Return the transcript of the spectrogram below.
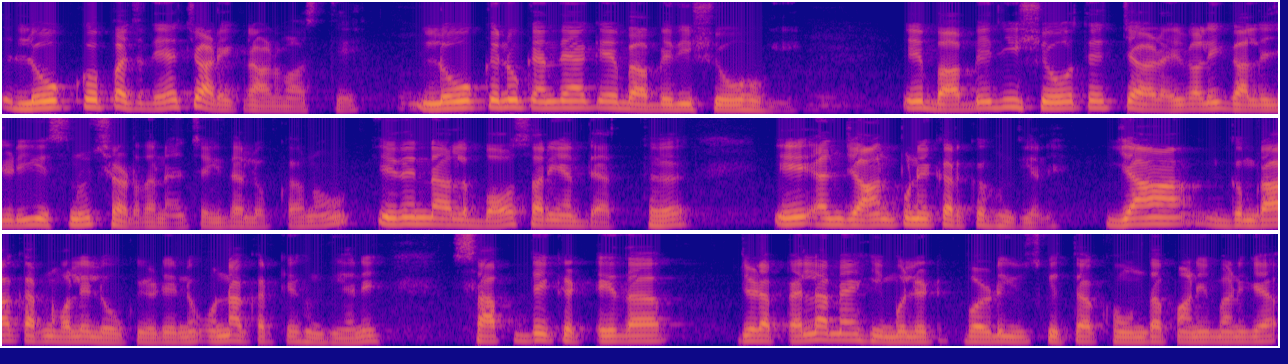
ਲੋਕ ਭੱਜਦੇ ਆ ਝਾੜੇ ਕਰਾਉਣ ਵਾਸਤੇ। ਲੋਕ ਇਹਨੂੰ ਕਹਿੰਦੇ ਆ ਕਿ ਬਾਬੇ ਦੀ ਸ਼ੋਅ ਹੋ ਗਈ। ਇਹ ਬਾਬੇ ਦੀ ਸ਼ੋਅ ਤੇ ਝਾੜੇ ਵਾਲੀ ਗੱਲ ਜਿਹੜੀ ਇਸ ਨੂੰ ਛੱਡ ਦੇਣਾ ਚਾਹੀਦਾ ਲੋਕਾਂ ਨੂੰ ਇਹਦੇ ਨਾਲ ਬਹੁਤ ਸਾਰੀਆਂ ਡੈਥ ਇਹ ਅਣਜਾਣਪੁਣੇ ਕਰਕੇ ਹੁੰਦੀਆਂ ਨੇ ਜਾਂ ਗਮਰਾਹ ਕਰਨ ਵਾਲੇ ਲੋਕ ਜਿਹੜੇ ਨੇ ਉਹਨਾਂ ਕਰਕੇ ਹੁੰਦੀਆਂ ਨੇ। ਸੱਪ ਦੇ ਕੱਟੇ ਦਾ ਜਿਹੜਾ ਪਹਿਲਾਂ ਮੈਂ ਹੀਮੋਲਿਟਿਕ ਵਰਡ ਯੂਜ਼ ਕੀਤਾ ਖੂਨ ਦਾ ਪਾਣੀ ਬਣ ਗਿਆ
